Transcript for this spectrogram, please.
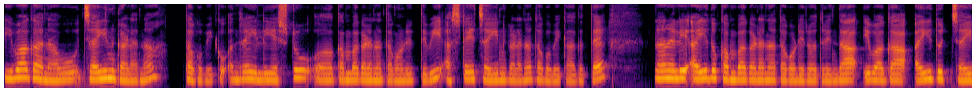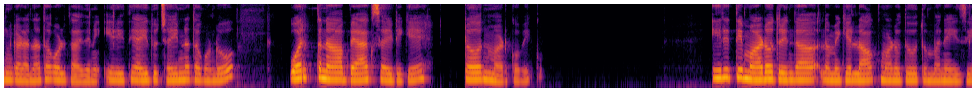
ಇವಾಗ ನಾವು ಚೈನ್ಗಳನ್ನು ತಗೋಬೇಕು. ಅಂದರೆ ಇಲ್ಲಿ ಎಷ್ಟು ಕಂಬಗಳನ್ನು ತಗೊಂಡಿರ್ತೀವಿ, ಅಷ್ಟೇ ಚೈನ್ಗಳನ್ನು ತಗೋಬೇಕಾಗುತ್ತೆ. ನಾನಲ್ಲಿ ಐದು ಕಂಬಗಳನ್ನು ತಗೊಂಡಿರೋದ್ರಿಂದ ಇವಾಗ ಐದು ಚೈನ್ಗಳನ್ನು ತಗೊಳ್ತಾ ಇದ್ದೀನಿ. ಈ ರೀತಿ ಐದು ಚೈನ್ನ ತಗೊಂಡು ವರ್ಕ್ನ ಬ್ಯಾಕ್ ಸೈಡಿಗೆ ಟರ್ನ್ ಮಾಡ್ಕೋಬೇಕು. ಈ ರೀತಿ ಮಾಡೋದ್ರಿಂದ ನಮಗೆ ಲಾಕ್ ಮಾಡೋದು ತುಂಬಾ ಈಸಿ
